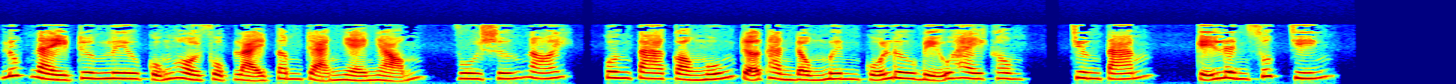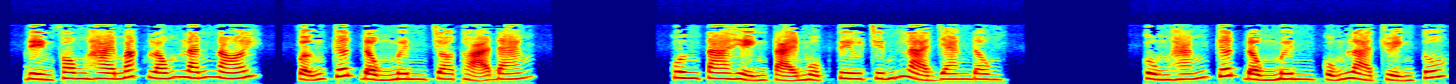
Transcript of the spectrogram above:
lúc này Trương Liêu cũng hồi phục lại tâm trạng nhẹ nhõm, vui sướng nói, quân ta còn muốn trở thành đồng minh của Lưu Biểu hay không, chương 8, kỷ linh xuất chiến. Điền Phong hai mắt lóng lánh nói, vẫn kết đồng minh cho thỏa đáng. Quân ta hiện tại mục tiêu chính là Giang Đông. Cùng hắn kết đồng minh cũng là chuyện tốt.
